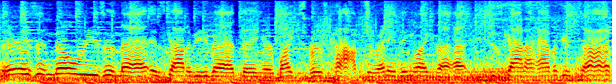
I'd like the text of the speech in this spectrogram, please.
There isn't no reason that it's got to be a bad thing or bikes versus cops or anything like that. You just got to have a good time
